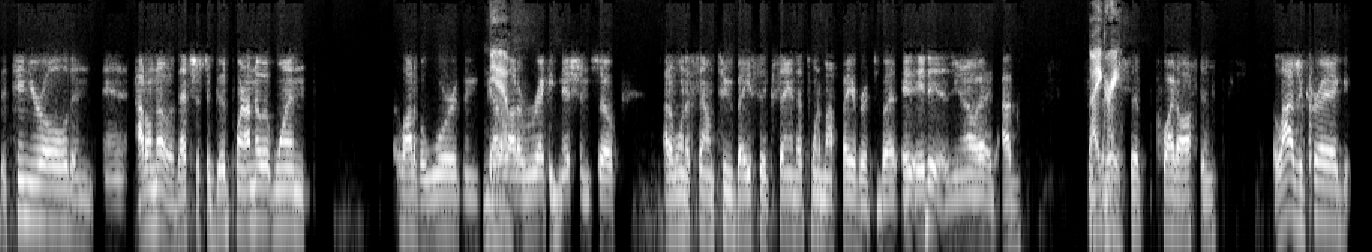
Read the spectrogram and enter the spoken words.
the ten year old and and I don't know, that's just a good point. I know it won a lot of awards and got Yeah. a lot of recognition. So I don't want to sound too basic saying that's one of my favorites, but it, it is. You know, I, I, agree. sip quite often. Elijah Craig.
